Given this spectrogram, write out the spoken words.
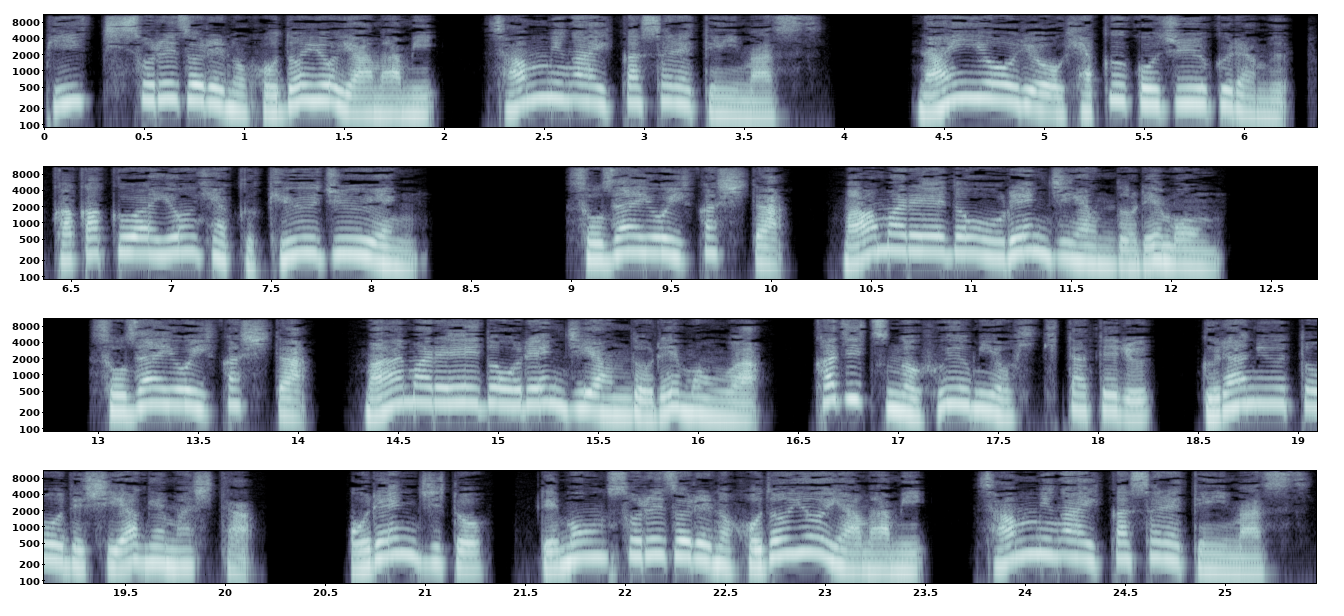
ピーチそれぞれの程よい甘み、酸味が活かされています。内容量 150g、価格は490円。素材を活かしたマーマレードオレンジレモン。素材を活かしたマーマレードオレンジレモンは果実の風味を引き立てるグラニュー糖で仕上げました。オレンジとレモンそれぞれの程よい甘み、酸味が活かされています。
